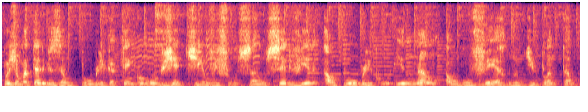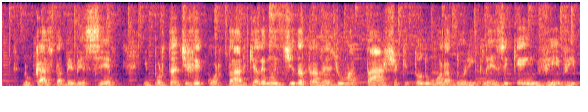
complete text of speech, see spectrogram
Pois uma televisão pública tem como objetivo e função servir ao público e não ao governo de plantão. No caso da BBC, importante recordar que ela é mantida através de uma taxa que todo morador inglês e quem vive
